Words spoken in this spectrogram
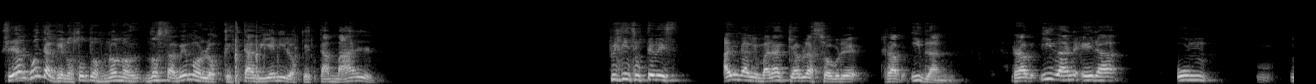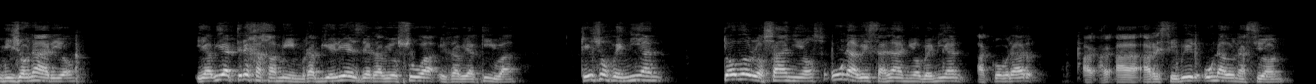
¿Se dan cuenta que nosotros no, no, sabemos lo que está bien y lo que está mal? Fíjense ustedes, hay una Gemara que habla sobre Rab Idan. Rab Idan era un millonario y había tres jajamim, Rabbi Eliezer, Rabbi Osúa y Rabbi Akiva, que ellos venían todos los años, una vez al año, venían a cobrar a, recibir una donación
